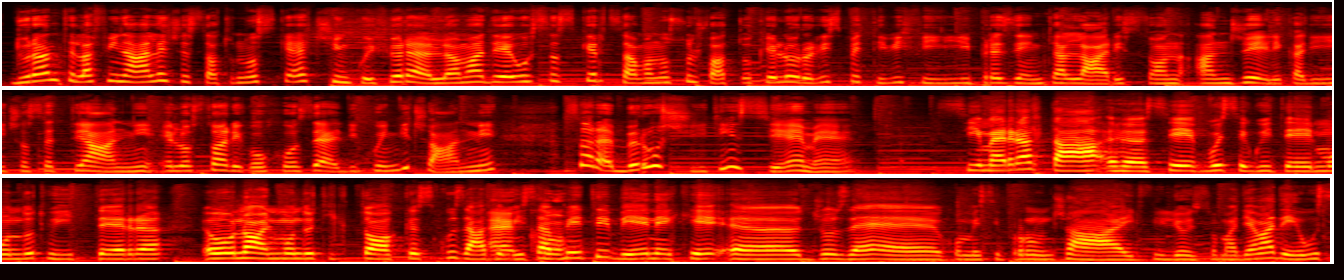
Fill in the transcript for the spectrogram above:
Durante la finale c'è stato uno sketch in cui Fiorello e Amadeus scherzavano sul fatto che i loro rispettivi figli presenti all'Ariston, Angelica di 17 anni e lo storico José di 15 anni, sarebbero usciti insieme. Sì, ma in realtà eh, se voi seguite il mondo Twitter, o no, il mondo TikTok, scusate, vi Ecco. sapete bene che eh, Giuseppe, come si pronuncia il figlio insomma di Amadeus,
